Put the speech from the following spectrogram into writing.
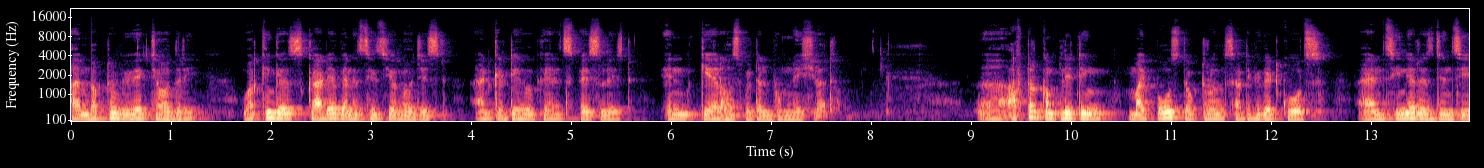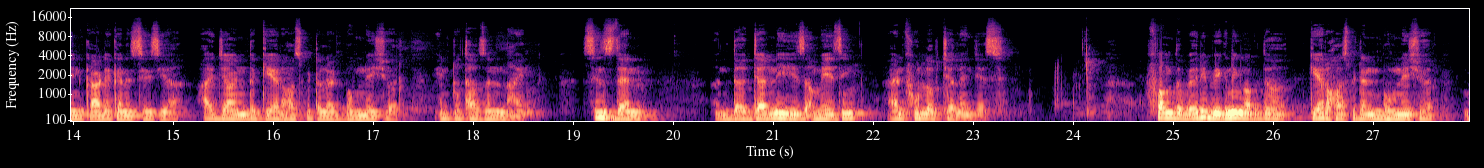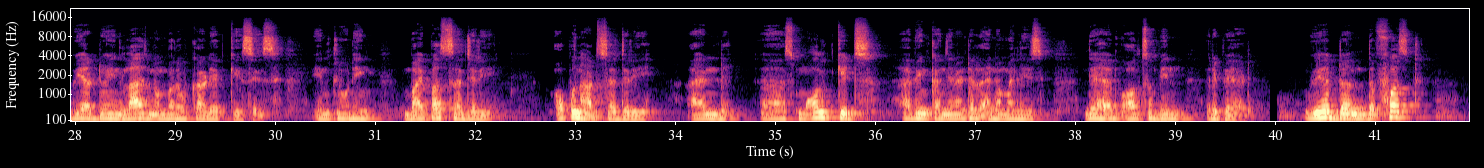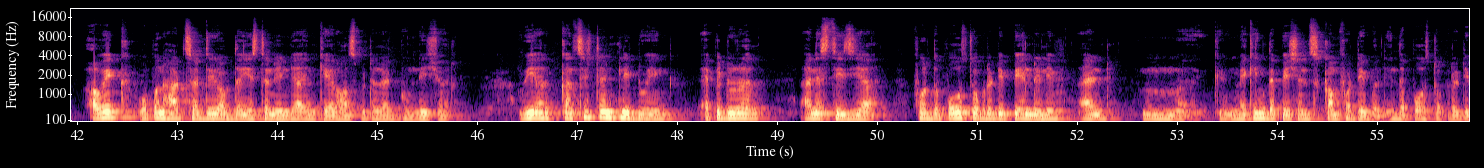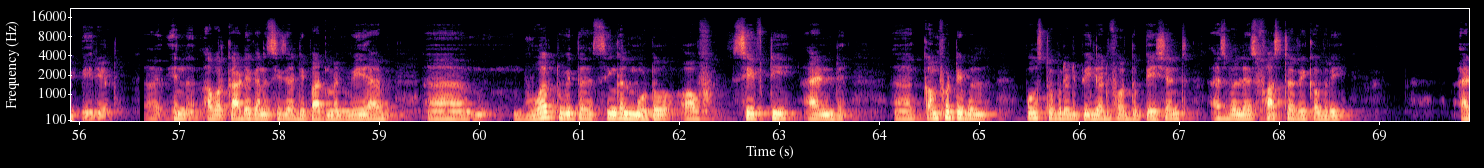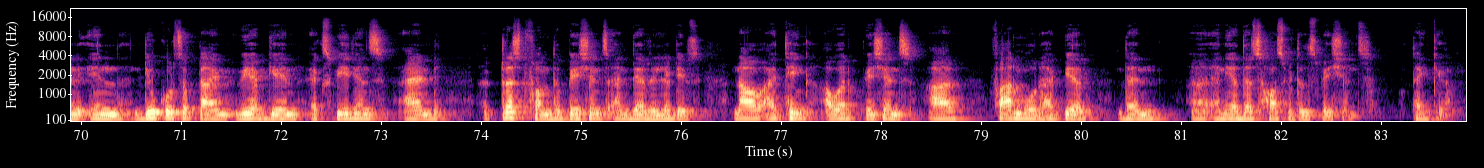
I am Dr. Vivek Chowdhury, working as cardiac anesthesiologist and critical care specialist in Care Hospital, Bhubaneswar. Uh, after completing my postdoctoral certificate course and senior residency in cardiac anesthesia, I joined the Care Hospital at Bhubaneswar in 2009. Since then, the journey is amazing and full of challenges. From the very beginning of the Care Hospital in Bhubaneswar, we are doing large number of cardiac cases, including bypass surgery, open heart surgery, and uh, small kids having congenital anomalies. They have also been repaired. We have done the first awake open heart surgery of the Eastern India in Care Hospital at Bhubaneswar. We are consistently doing epidural anesthesia for the post-operative pain relief and um, making the patients comfortable in the post-operative period. Uh, in our cardiac anesthesia department, we have uh, worked with a single motto of safety and uh, comfortable post-operative period for the patient as well as faster recovery. And in due course of time, we have gained experience and trust from the patients and their relatives. Now I think our patients are far more happier than uh, any other hospital's patients. Thank you.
